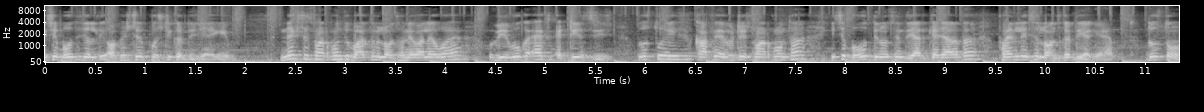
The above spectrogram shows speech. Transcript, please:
इसे बहुत ही जल्दी ऑफिशियल पुष्टि कर दी जाएगी। नेक्स्ट स्मार्टफ़ोन जो भारत में लॉन्च होने वाला हुआ है वीवो का एक्स एटीन सीरीज़ दोस्तों ये काफ़ी एविटेड स्मार्टफ़ोन था इसे बहुत दिनों से इंतज़ार किया जा रहा था फाइनली इसे लॉन्च कर दिया गया है। दोस्तों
